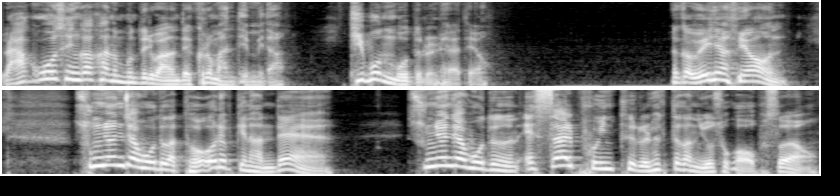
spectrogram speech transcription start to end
라고 생각하는 분들이 많은데 그러면 안 됩니다. 기본 모드를 해야 돼요. 그러니까 왜냐면 숙련자 모드가 더 어렵긴 한데 숙련자 모드는 SR 포인트를 획득하는 요소가 없어요.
